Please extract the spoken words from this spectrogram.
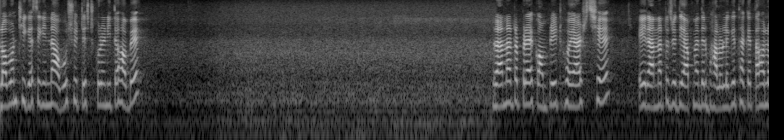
লবণ ঠিক আছে কিনা অবশ্যই টেস্ট করে নিতে হবে। রান্নাটা প্রায় কমপ্লিট হয়ে আসছে। এই রান্নাটা যদি আপনাদের ভালো লেগে থাকে, তাহলে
